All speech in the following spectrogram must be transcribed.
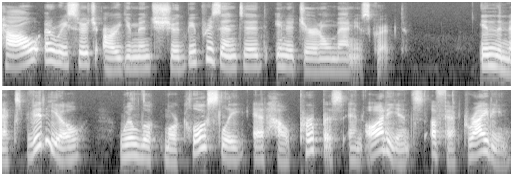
how a research argument should be presented in a journal manuscript. In the next video, we'll look more closely at how purpose and audience affect writing.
